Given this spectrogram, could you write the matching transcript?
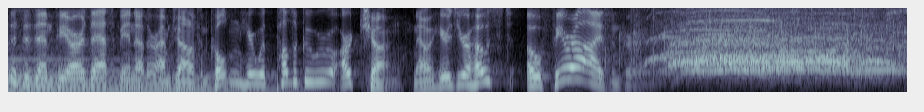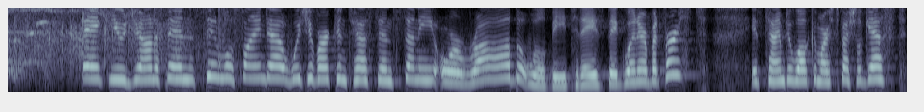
This is NPR's Ask Me Another. I'm Jonathan Coulton here with puzzle guru Art Chung. Now, here's your host, Ophira Eisenberg. Thank you, Jonathan. Soon we'll find out which of our contestants, Sunny or Rob, will be today's big winner. But first, it's time to welcome our special guest.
